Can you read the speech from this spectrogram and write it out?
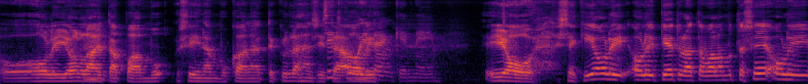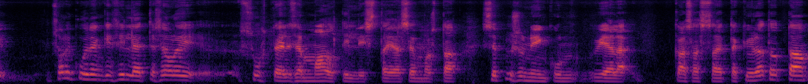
oli jollain mm. tapaa mu- siinä mukana, että kyllähän sitä Sitten oli. kuitenkin niin. Joo, sekin oli, oli tietyllä tavalla, mutta se oli, se oli kuitenkin sille, että se oli suhteellisen maltillista ja semmoista, se pysyi niin kuin vielä kasassa, että kyllä tota,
